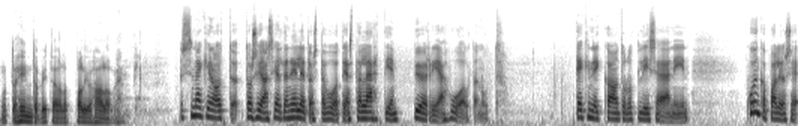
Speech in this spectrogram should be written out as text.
mutta hinta pitää olla paljon halvempi. Sinäkin olet tosiaan sieltä 14-vuotiaasta lähtien pyöriä huoltanut. Tekniikka on tullut lisää, niin kuinka paljon se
